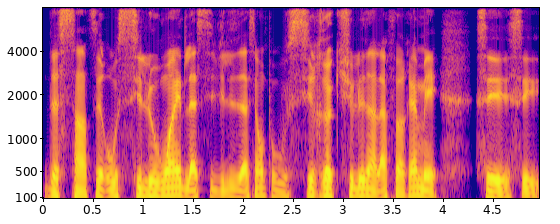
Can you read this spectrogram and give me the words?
de se sentir aussi loin de la civilisation, pour aussi reculer dans la forêt, mais c'est, c'est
